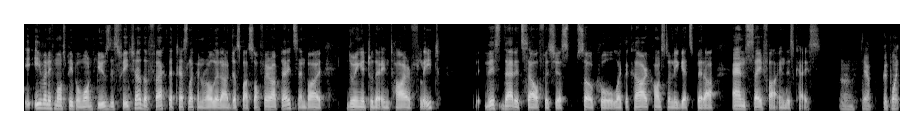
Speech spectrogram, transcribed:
even if most people won't use this feature, the fact that Tesla can roll it out just by software updates and by doing it to their entire fleet, this that itself is just so cool. Like the car constantly gets better and safer in this case. Mm, yeah, good point.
